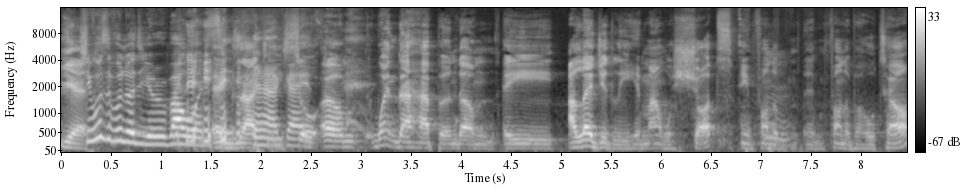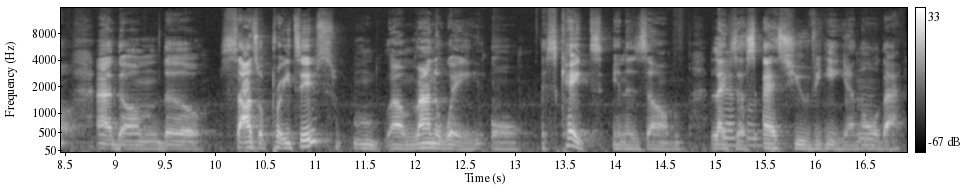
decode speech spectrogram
yeah. She wasn't even know the Yoruba one. exactly. yeah, so um, when that happened, um, a allegedly a man was shot in front mm. of in front of a hotel, and um, the SARS operatives um, ran away or escaped in his um, Lexus SUV and all that.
